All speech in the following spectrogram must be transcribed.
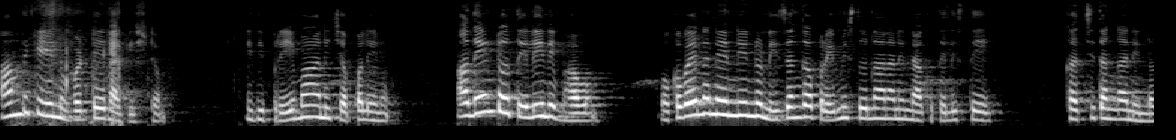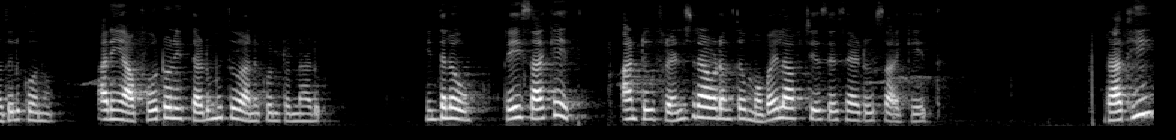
అందుకే నువ్వంటే నాకు ఇష్టం ఇది ప్రేమ అని చెప్పలేను. అదేంటో తెలియని భావం. ఒకవేళ నేను నిన్ను నిజంగా ప్రేమిస్తున్నానని నాకు తెలిస్తే ఖచ్చితంగా నిన్ను వదులుకోను అని ఆ ఫోటోని తడుముతూ అనుకుంటున్నాడు. ఇంతలో రే సాకేత్ అంటూ ఫ్రెండ్స్ రావడంతో మొబైల్ ఆఫ్ చేసేశాడు సాకేత్. రాధి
